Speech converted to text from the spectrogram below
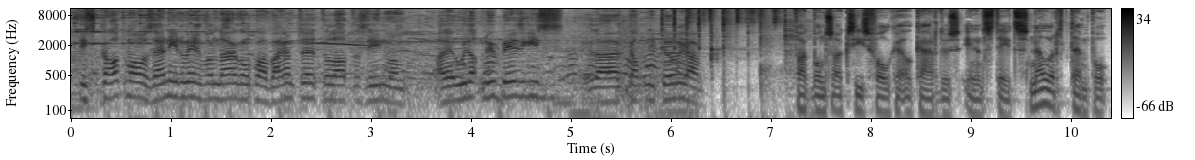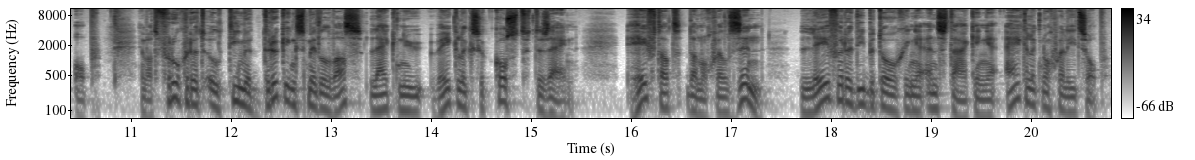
Het is koud, maar we zijn hier weer vandaag om qua warmte te laten zien. Want allee, hoe dat nu bezig is, dat kan niet doorgaan. Vakbondsacties volgen elkaar dus in een steeds sneller tempo op. En wat vroeger het ultieme drukkingsmiddel was, lijkt nu wekelijkse kost te zijn. Heeft dat dan nog wel zin? Leveren die betogingen en stakingen eigenlijk nog wel iets op?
